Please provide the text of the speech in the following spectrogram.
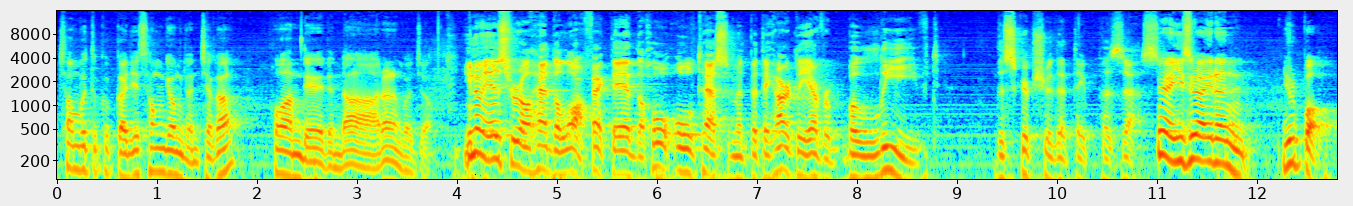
처음부터 끝까지 성경 전체가 포함되어야 된다라는 거죠. You know, Israel had the law. In fact, they had the whole Old Testament, but they hardly ever believed the scripture that they possessed. 네, 이스라엘은 율법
